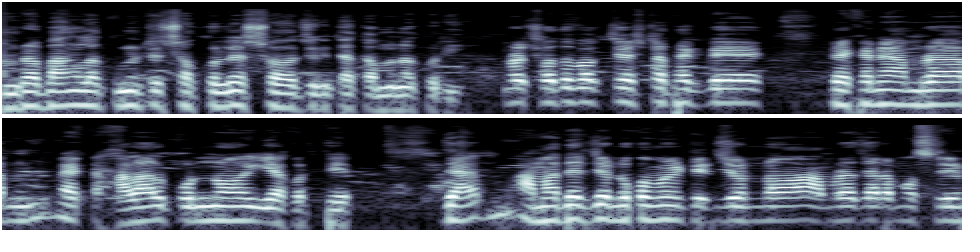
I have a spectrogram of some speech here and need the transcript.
আমরা বাংলা কমিউনিটির সকলের সহযোগিতা কামনা করি। আমরা শতভাগ চেষ্টা থাকবে এখানে আমরা একটা হালাল পণ্য ইয়া করতে। যা আমাদের জন্য কমিউনিটির জন্য, আমরা যারা মুসলিম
